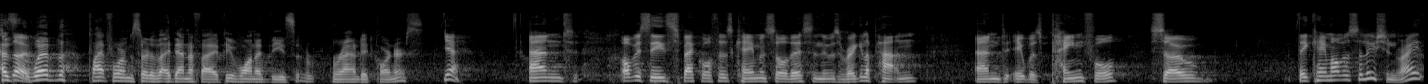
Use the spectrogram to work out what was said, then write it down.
as So- the web platform sort of identified, people wanted these rounded corners. yeah. And obviously, spec authors came and saw this, and it was a regular pattern, and it was painful. So, they came up with a solution, right?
